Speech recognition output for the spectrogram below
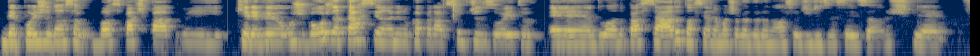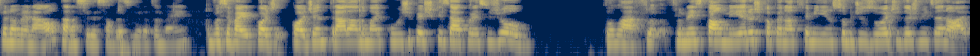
depois do nosso, nosso bate-papo e querer ver os gols da Tarciane no Campeonato Sub-18 é, do ano passado. Tarciane é uma jogadora nossa de 16 anos que é fenomenal, tá na seleção brasileira também. Você vai pode, pode entrar lá no MyCujo e pesquisar por esse jogo. Vamos lá, Fluminense Palmeiras, Campeonato Feminino Sub-18 de 2019.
